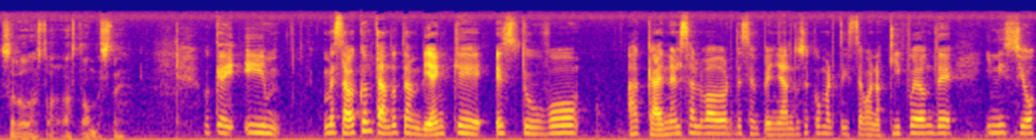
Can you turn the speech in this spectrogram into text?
saludos hasta, hasta donde esté. Ok, y me estaba contando también que estuvo acá en El Salvador desempeñándose como artista. Bueno, aquí fue donde inició.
